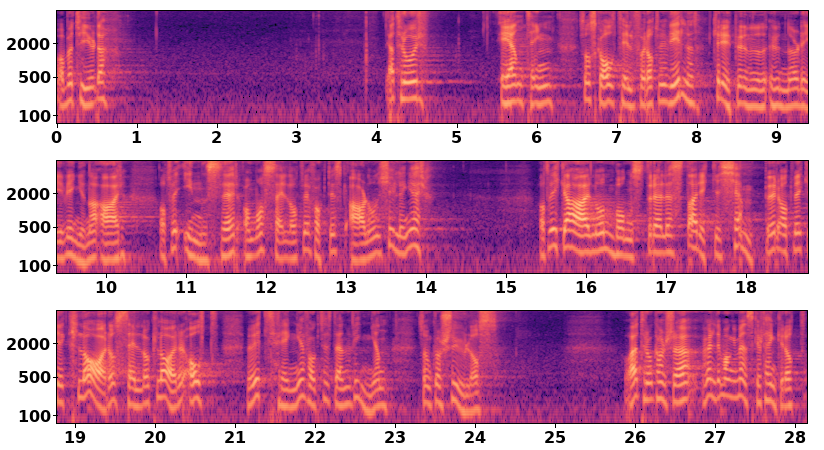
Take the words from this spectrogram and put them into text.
Hva betyr det? Jeg tror én ting som skal til for at vi vil krype under de vingene, er at vi innser om oss selv at vi faktisk er noen kyllinger. At vi ikke er noen monstre eller sterke kjemper, at vi ikke klarer oss selv og klarer alt. Men vi trenger faktisk den vingen som kan skjule oss. Og jeg tror kanskje veldig mange mennesker tenker at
